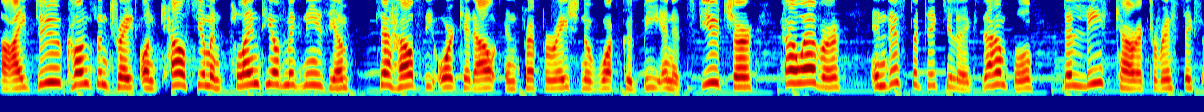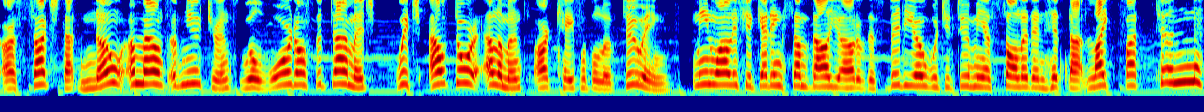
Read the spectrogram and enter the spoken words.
I do concentrate on calcium and plenty of magnesium to help the orchid out in preparation of what could be in its future. However, in this particular example, the leaf characteristics are such that no amount of nutrients will ward off the damage which outdoor elements are capable of doing. Meanwhile, if you're getting some value out of this video, would you do me a solid and hit that like button?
